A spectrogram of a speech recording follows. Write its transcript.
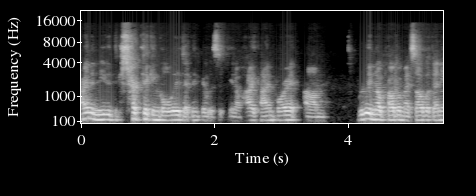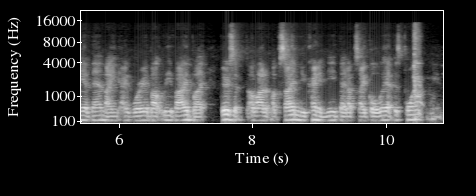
kind of needed to start picking goalies. I think it was you know high time for it. Um, really no problem myself with any of them. I, I worry about Levi, but there's a, a, lot of upside, and you kind of need that upside goalie at this point. I mean,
